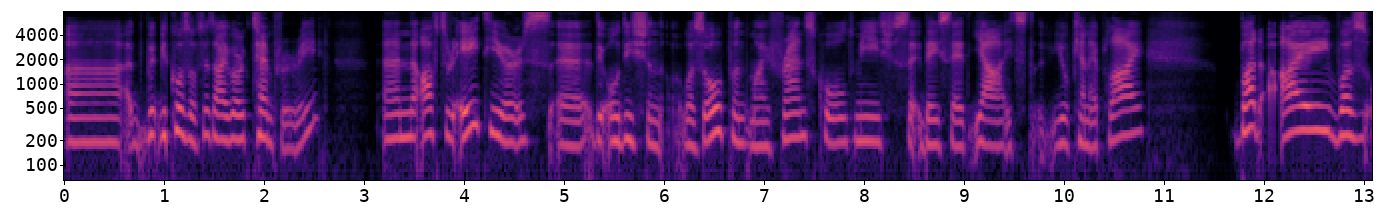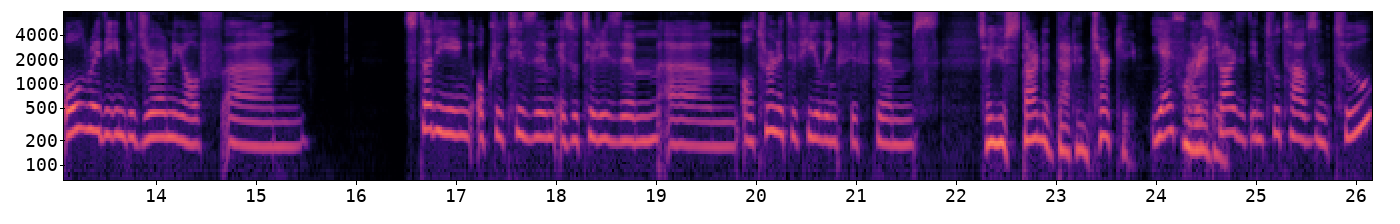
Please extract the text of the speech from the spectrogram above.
uh, because of that, I worked temporary. And after eight years, uh, the audition was opened. My friends called me. They said, "Yeah, it's you can apply." But I was already in the journey of um, studying occultism, esotericism, um, alternative healing systems. So you started that in Turkey. Yes, Already. I started in 2002.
